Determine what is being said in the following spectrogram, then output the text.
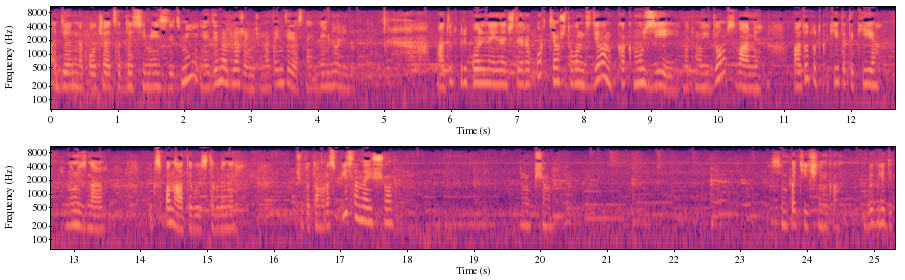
отдельно, получается, для семей с детьми и отдельно для женщин. Это интересно, для инвалидов. А тут прикольный, значит, аэропорт тем, что он сделан как музей. Вот мы идем с вами, а тут вот какие-то такие, ну не знаю, экспонаты выставлены. Что-то там расписано еще. В общем, симпатичненько выглядит.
